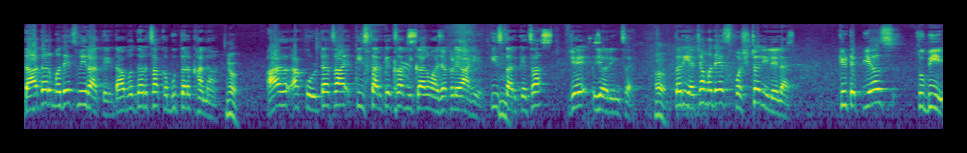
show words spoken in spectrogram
दादर मध्येच मी राहते दादरचा कबूतरखाना. हो. आज हा कोर्टाचा तीस तारखेचा निकाल माझ्याकडे आहे. तीस तारखेचा जे हिअरिंगचा हो. आहे तर याच्यामध्ये स्पष्ट लिहिलेलं आहे की it appears to be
